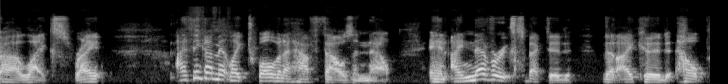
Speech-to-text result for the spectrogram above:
uh, likes, right? I think I'm at like 12 and a half thousand now. And I never expected that I could help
